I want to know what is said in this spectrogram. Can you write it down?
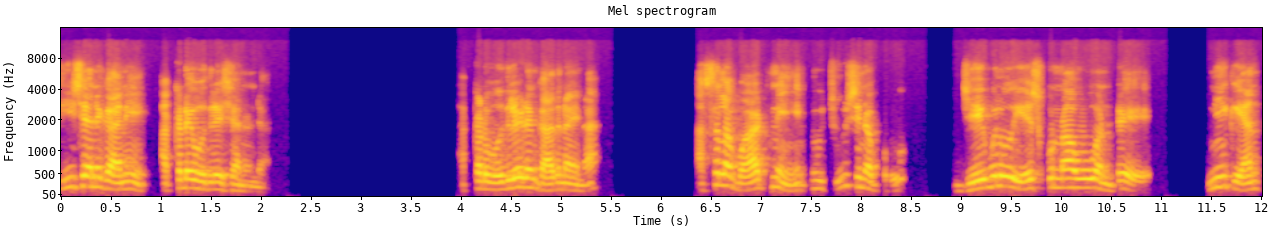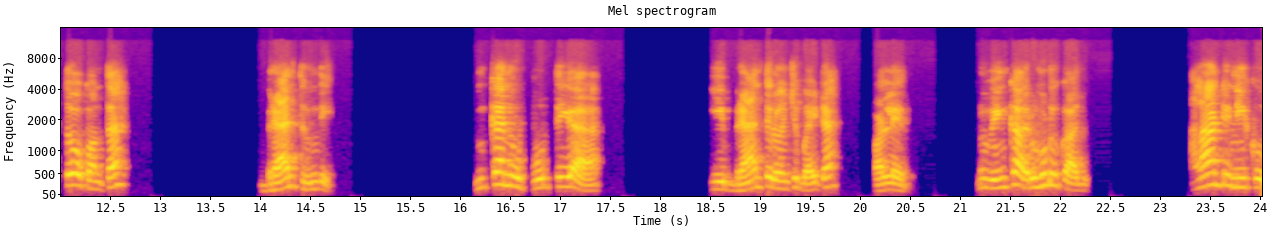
తీశాను కానీ అక్కడే వదిలేశానండి. అక్కడ వదిలేయడం కాదు నాయన. అసలు వాటిని నువ్వు చూసినప్పుడు జేబులో వేసుకున్నావు అంటే నీకు ఎంతో కొంత భ్రాంతి ఉంది. ఇంకా నువ్వు పూర్తిగా ఈ భ్రాంతిలోంచి బయట పడలేదు. నువ్వు ఇంకా అర్హుడు కాదు. అలాంటి నీకు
